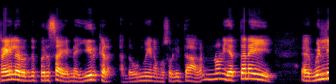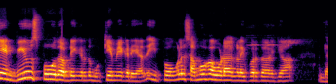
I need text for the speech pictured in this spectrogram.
ட்ரெய்லர் வந்து பெருசாக என்ன ஈர்க்கலை. அந்த உண்மையை நம்ம சொல்லித்தான் ஆகணும். இன்னொன்று எத்தனை மில்லியன் வியூஸ் போகுது அப்படிங்கிறது முக்கியமே கிடையாது. இப்போ உங்களுக்கு சமூக ஊடகங்களை பொறுத்த வரைக்கும் அந்த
